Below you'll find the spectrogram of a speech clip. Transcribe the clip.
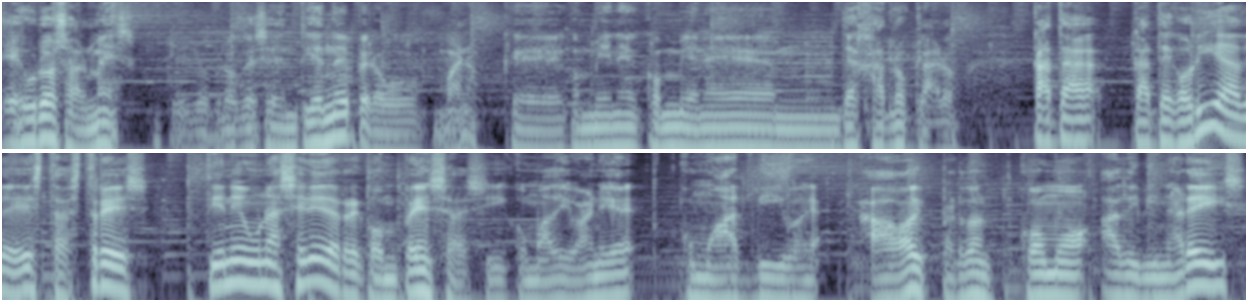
euros al mes, que yo creo que se entiende, pero bueno, que conviene, conviene mm, dejarlo claro. Cada categoría de estas tres tiene una serie de recompensas y como, como, perdón, como adivinaréis,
